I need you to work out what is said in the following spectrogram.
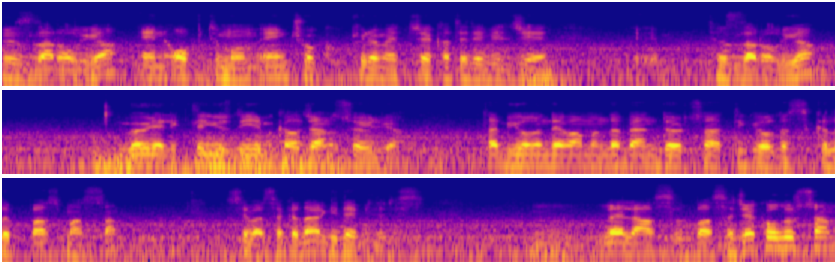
hızlar oluyor. En optimum, en çok kilometre kat edebileceği e, hızlar oluyor. Böylelikle %20 kalacağını söylüyor. Tabi yolun devamında ben 4 saatlik yolda sıkılıp basmazsam Sivas'a kadar gidebiliriz. Hmm, Velhasıl basacak olursam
